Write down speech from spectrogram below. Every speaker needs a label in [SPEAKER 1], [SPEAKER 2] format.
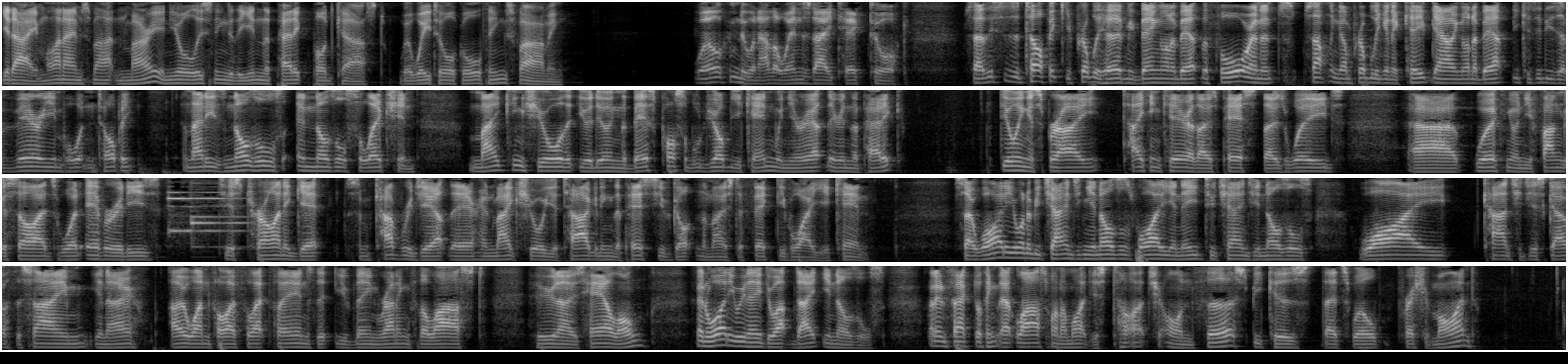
[SPEAKER 1] G'day, my name's Martin Murray, and you're listening to the In the Paddock podcast, where we talk all things farming. Welcome to another Wednesday Tech Talk. So, this is a topic you've probably heard me bang on about before, and it's something I'm probably going to keep going on about because it is a very important topic, and that is nozzles and nozzle selection. Making sure that you're doing the best possible job you can when you're out there in the paddock, doing a spray, taking care of those pests, those weeds uh, working on your fungicides, whatever it is, just trying to get some coverage out there and make sure you're targeting the pests you've got in the most effective way you can. So, why do you want to be changing your nozzles? Why do you need to change your nozzles? Why can't you just go with the same, you know, 015 flat fans that you've been running for the last who knows how long? And why do we need to update your nozzles? And in fact, I think that last one I might just touch on first because that's, well, fresh of mind.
